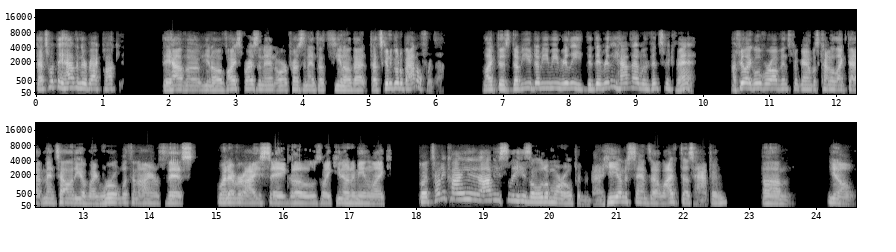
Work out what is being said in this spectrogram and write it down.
that's what they have in their back pocket. They have a you know a vice president or a president that's you know that that's going to go to battle for them. Like, does WWE really, did they really have that with Vince McMahon? I feel like overall Vince McMahon was kind of like that mentality of like rule with an iron fist, whatever I say goes. Like, you know what I mean? Like, but Tony Khan, obviously, he's a little more open to that. He understands that life does happen. Um, you know,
